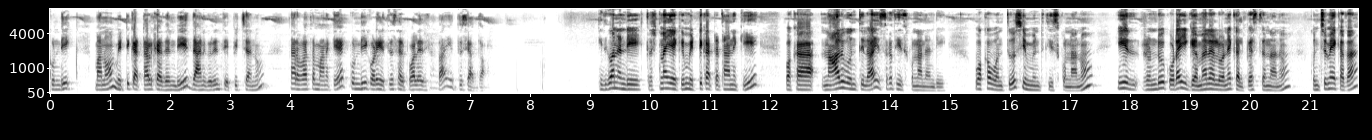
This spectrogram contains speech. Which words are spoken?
కుండీ మనం మెట్టి కట్టాలి కదండి దాని గురించి తెప్పించాను. తర్వాత మనకి కుండీ కూడా ఎత్తు సరిపోలేదు కదా ఎత్తు చేద్దాం. ఇదిగోనండి కృష్ణయ్యకి మెట్టి కట్టడానికి ఒక నాలుగు వంతుల ఇసుక తీసుకున్నానండి. ఒక వంతు సిమెంట్ తీసుకున్నాను. ఈ రెండు కూడా ఈ గమెలలోనే కలిపేస్తున్నాను. కొంచెమే కదా.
